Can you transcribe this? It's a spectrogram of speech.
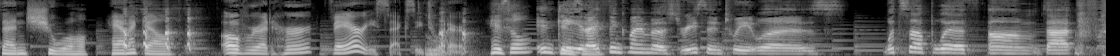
sensual Hannah Gelb over at her very sexy Twitter, Hizzle. Indeed, Gizzle. I think my most recent tweet was, "What's up with um that?"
